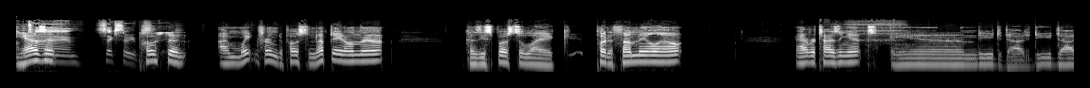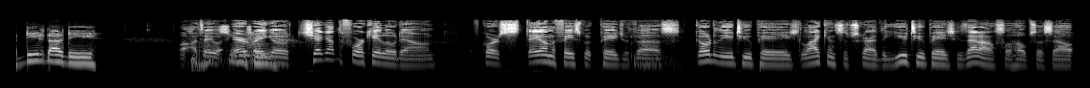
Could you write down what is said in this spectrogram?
he hasn't time, six thirty. posted. I'm waiting for him to post an update on that because he's supposed to like put a thumbnail out advertising it and dee da dee da dee da dee. Well, I'll tell you what, everybody go check out the 4K lowdown. Of course, stay on the Facebook page with us. Go to the YouTube page, like and subscribe the YouTube page because that also helps us out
